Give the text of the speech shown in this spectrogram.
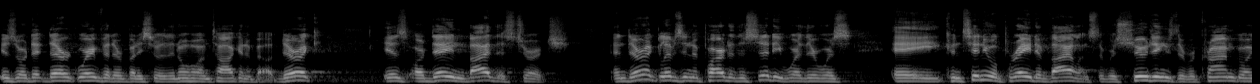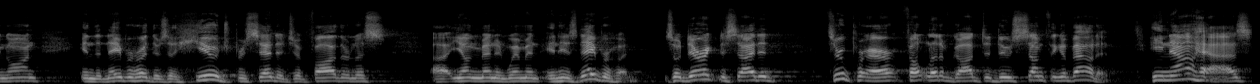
is ordained. Derek, wave at everybody so they know who I'm talking about. Derek is ordained by this church. And Derek lives in a part of the city where there was a continual parade of violence. There were shootings, there were crime going on in the neighborhood. There's a huge percentage of fatherless uh, young men and women in his neighborhood. So Derek decided through prayer, felt led of God to do something about it. He now has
